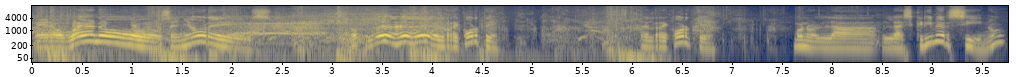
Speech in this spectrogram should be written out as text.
Pero bueno, señores. Oh, eh, eh, eh, el recorte. El recorte. Bueno, la, la Screamer sí, ¿no?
